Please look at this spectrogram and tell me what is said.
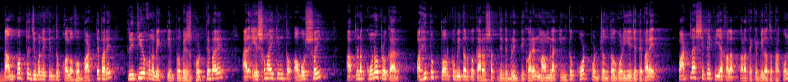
দাম্পত্য জীবনে কিন্তু কলহ বাড়তে পারে, তৃতীয় কোনো ব্যক্তির প্রবেশ ঘটতে পারে। আর এ সময় কিন্তু অবশ্যই আপনারা কোনো প্রকার অহেতুক তর্ক বিতর্ক কারোর সাথে যদি বৃদ্ধি করেন, মামলা কিন্তু কোর্ট পর্যন্ত গড়িয়ে যেতে পারে। পার্টনারশিপে ক্রিয়াকলাপ করা থেকে বিরত থাকুন।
